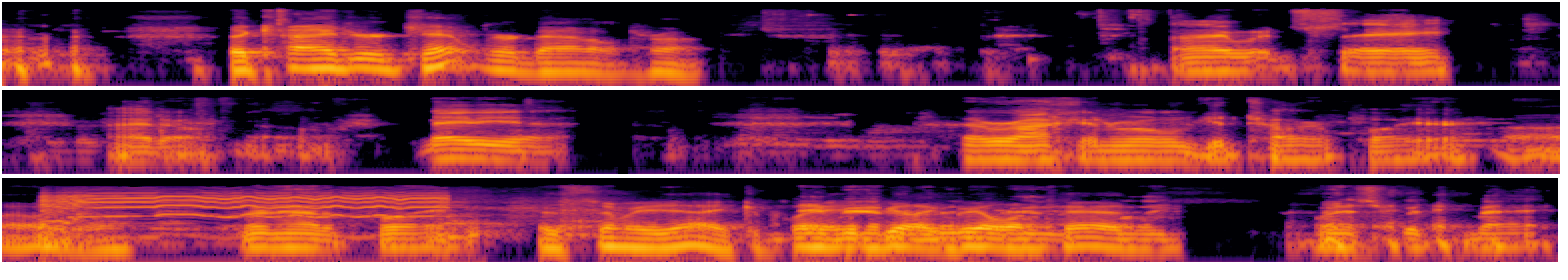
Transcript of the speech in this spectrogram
a kinder, gentler Donald Trump. I would say, I don't know, maybe a a rock and roll guitar player. Oh, there we Learn how to play. go. There's somebody, yeah, you could play. Maybe You'd be like learn Bill how and to Ted. play. When I switch back,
